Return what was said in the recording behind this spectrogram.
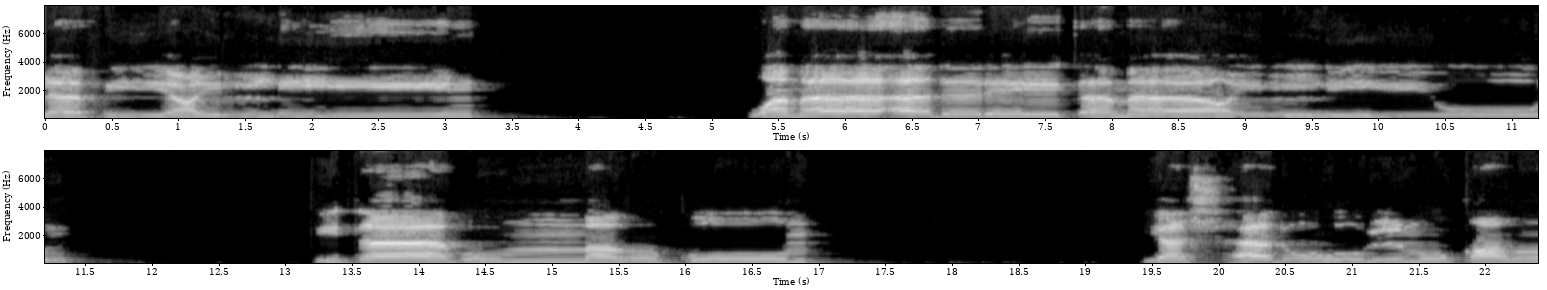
لفي علين وما أدريك ما عليون كتاب مرقوم يشهده المقربون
